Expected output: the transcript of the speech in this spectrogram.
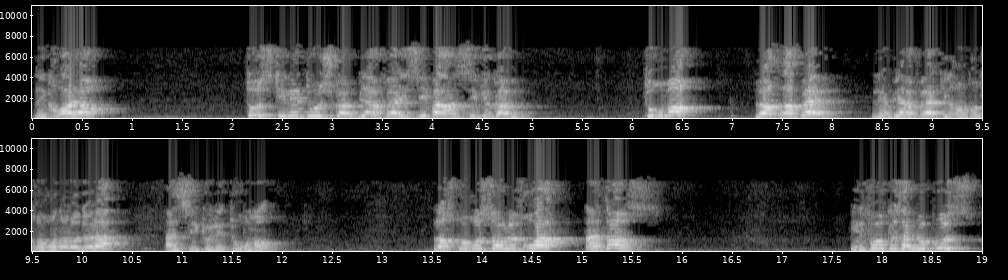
Les croyants, tout ce qui les touche comme bienfait ici-bas ainsi que comme tourment, leur rappelle les bienfaits qu'ils rencontreront dans l'au-delà ainsi que les tourments. Lorsqu'on ressent le froid intense, il faut que ça nous pousse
